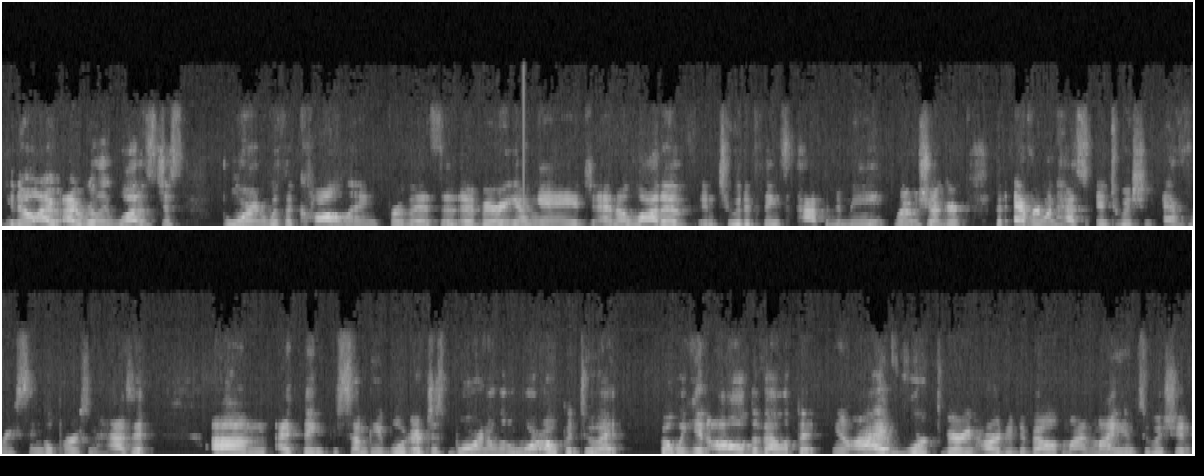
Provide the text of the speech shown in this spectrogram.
you know i, I really was just born with a calling for this at a very young age and a lot of intuitive things happened to me when i was younger but everyone has intuition every single person has it um, i think some people are just born a little more open to it but we can all develop it. You know i've worked very hard to develop mine. My intuition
